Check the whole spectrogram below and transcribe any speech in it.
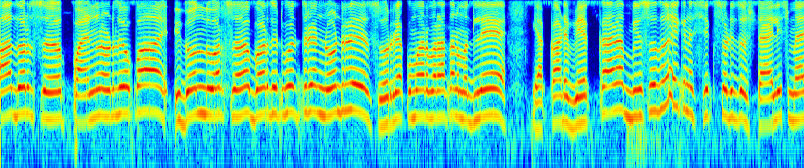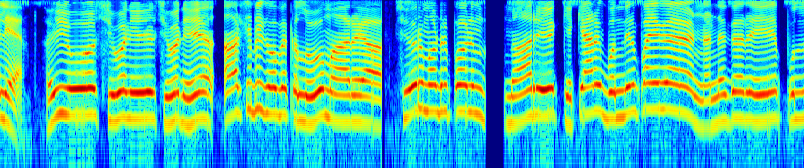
ಆದ ವರ್ಷ ಫೈನಲ್ ಹೊಡೆದೇವಪ್ಪ ಇದೊಂದು ವರ್ಷ ಬರ್ದಿಟ್ಕೊಳ್ತೀರಿ ನೋಡ್ರಿ ಸೂರ್ಯಕುಮಾರ್ ಬರತನ ಮೊದ್ಲೇ. ಯಾಕಡೆ ಬೇಕಾದ ಬಿಸುದು ಈಗಿನ ಸಿಕ್ಸ್ ಹೊಡಿದು ಸ್ಟೈಲಿಶ್ ಮೇಲೆ ಅಯ್ಯೋ, ಶಿವನಿ ಶಿವನಿ, ಆರ್ ಸಿ ಬಿಗೆ ಹೋಗ್ಬೇಕಲ್ಲೋ ಮಾರಯ್ಯ ಶೇರ್ ಮಾಡ್ರಿಪ್ಪ ನಿಮ್ ನಾರಿ ಕೆಕ್ಯಾರ ಬಂದಿರಪ್ಪ ಈಗ. ನನಗರೆ ಫುಲ್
